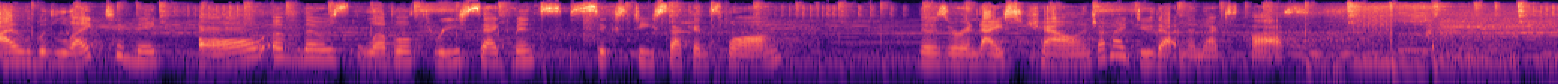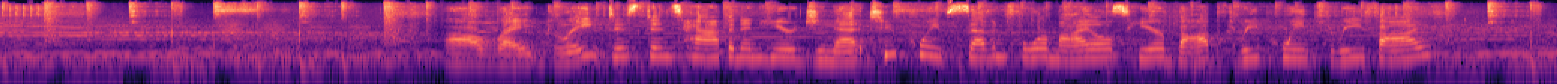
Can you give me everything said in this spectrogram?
I would like to make all of those level three segments 60 seconds long. Those are a nice challenge. I might do that in the next class. All right, great distance happening here, Jeanette. 2.74 miles here, Bob 3.35.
